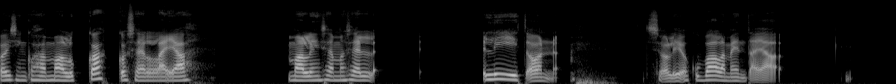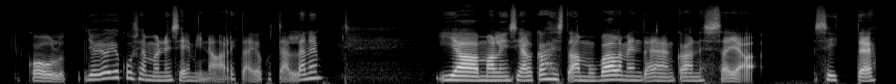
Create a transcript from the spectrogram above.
olisinkohan mä ollut kakkosella ja mä olin semmoisella liiton, se oli joku valmentaja koulut, jo, jo joku semmoinen seminaari tai joku tällainen. Ja mä olin siellä kahdesta aamun valmentajan kanssa ja sitten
